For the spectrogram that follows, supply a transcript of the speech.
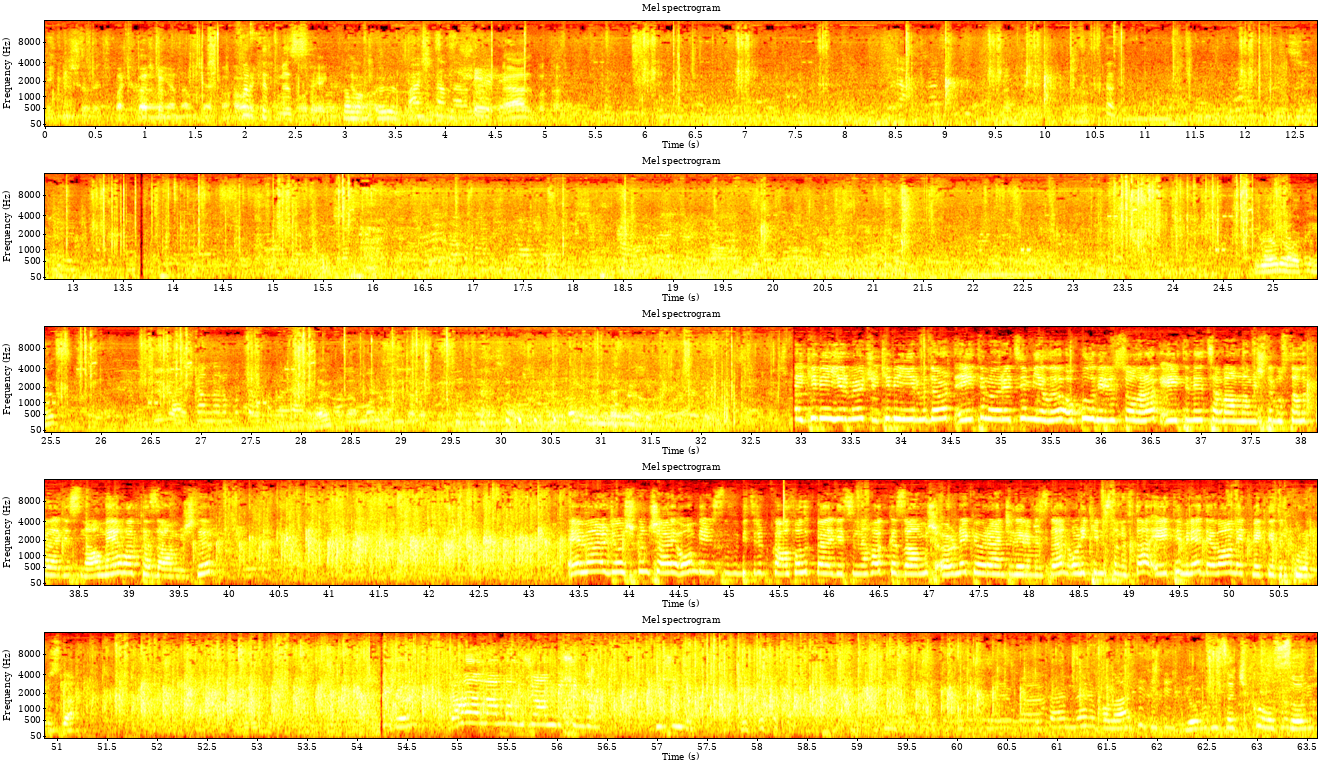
Çekil şöyle. Başkanın yanına mı gel? Fark etmez. Oraya gel. Tamam öyle. Gel bakalım. Buraya da bakınız. Başkanların bu tarafa da 2023-2024 eğitim öğretim yılı okul birincisi olarak eğitimi tamamlamıştır. Ustalık belgesini almaya hak kazanmıştır. Enver Coşkunçay 11. sınıfı bitirip kalfalık belgesini hak kazanmış örnek öğrencilerimizden 12. sınıfta eğitimine devam etmektedir kurumumuzda. Merhabalar. Yolunuz açık olsun.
